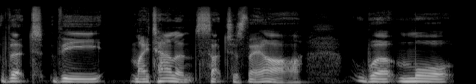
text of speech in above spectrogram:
that the my talents, such as they are, were more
